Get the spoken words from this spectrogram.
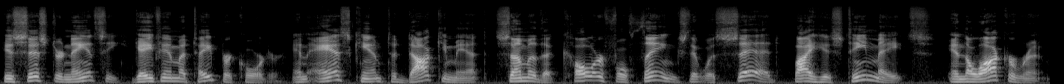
his sister Nancy gave him a tape recorder and asked him to document some of the colorful things that was said by his teammates in the locker room.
